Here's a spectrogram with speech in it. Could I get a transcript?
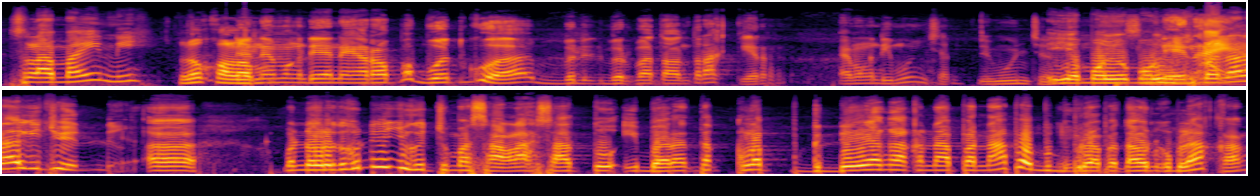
selama ini. Lo kalau Dan emang DNA Eropa buat gua ber, beberapa tahun terakhir emang di Munchen. Di Munchen. Iya mau mau DNA gimana ya? lagi cuy? Eh, menurut gue dia juga cuma salah satu ibaratnya klub gede yang nggak kenapa-napa beberapa tahun ke belakang.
